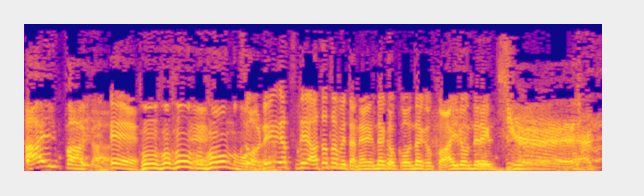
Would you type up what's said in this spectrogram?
アイパーか。ええ。ほんほんほんほんの方そう、冷圧で温めたね、なんかこう、なんかこう、アイロンでね、ジュー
